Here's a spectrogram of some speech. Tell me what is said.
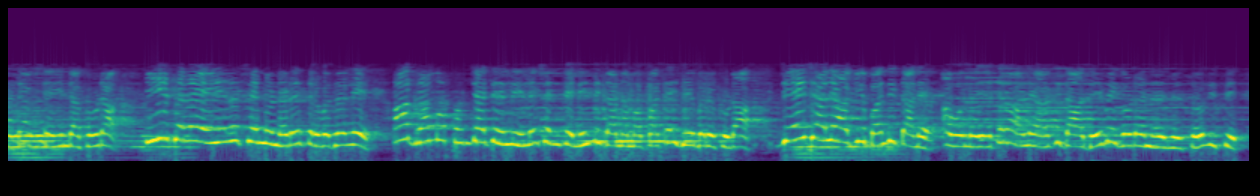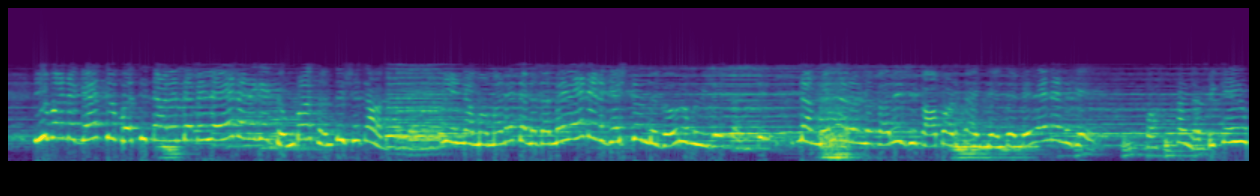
ಕಟಾಕ್ಷೆಯಿಂದ ಕೂಡ ಈ ಸಲ ಎಲೆಕ್ಷನ್ ನಡೆಯುತ್ತಿರುವುದರಲ್ಲಿ ಆ ಗ್ರಾಮ ಪಂಚಾಯತಿಯಲ್ಲಿ ಎಲೆಕ್ಷನ್ಗೆ ನಿಂತಿದ್ದ ನಮ್ಮ ಪಟೈ ದೇವರು ಕೂಡ ಜಯಶಾಲೆ ಆಗಿ ಬಂದಿದ್ದಾನೆ ಅವನು ಎದುರಾಳೆ ಆಗಿದ್ದ ಆ ದೇವೇಗೌಡನಲ್ಲಿ ಸೋಲಿಸಿ ಇವನು ಗೆದ್ದು ಬಂದಿದ್ದಾನೆಂದ ಮೇಲೆ ನನಗೆ ತುಂಬಾ ಸಂತೋಷದ ಆಗಿದೆ. ಈ ನಮ್ಮ ಮನೆತನದ ಮೇಲೆ ನನಗೆ ಎಷ್ಟೊಂದು ಗೌರವ ಇದೆ ನಮ್ಮೆಲ್ಲರನ್ನು ಕರೆಸಿ ಕಾಪಾಡ್ತಾ ಇದ್ದೆ ಅಂದ ಮೇಲೆ ನನಗೆ ಬಹಳ ನಂಬಿಕೆಯೂ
